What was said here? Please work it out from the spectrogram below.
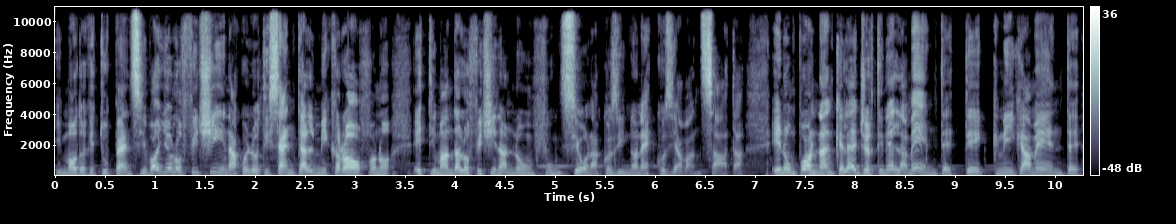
in modo che tu pensi voglio l'officina, quello ti sente al microfono e ti manda all'officina. Non funziona così, non è così avanzata. E non può neanche leggerti nella mente, tecnicamente.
